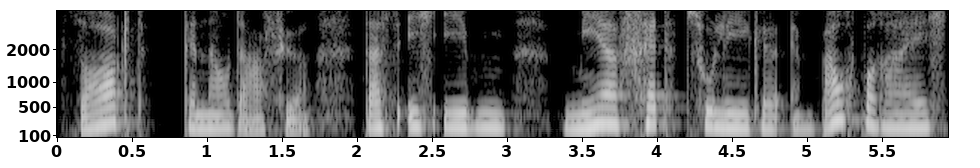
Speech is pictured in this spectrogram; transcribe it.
sorgt genau dafür, dass ich eben mehr Fett zulege im Bauchbereich,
